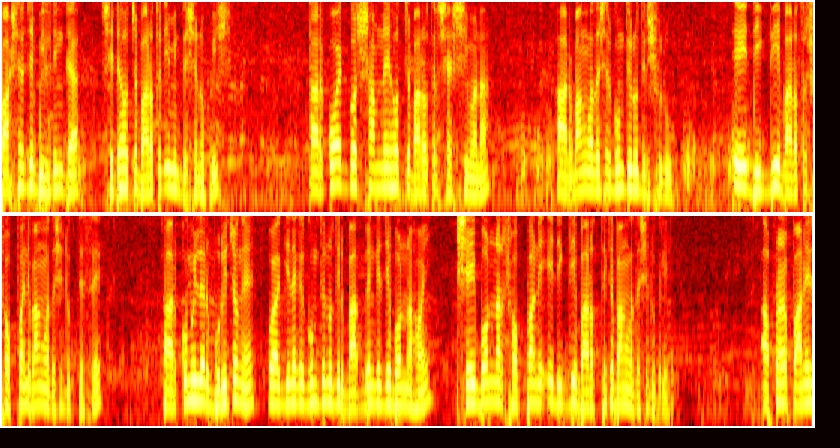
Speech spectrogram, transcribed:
পাশের যে বিল্ডিংটা, সেটা হচ্ছে ভারতের ইমিগ্রেশন অফিস। তার কয়েক গজ সামনে হচ্ছে ভারতের শেষ সীমানা আর বাংলাদেশের গুমতি নদীর শুরু। এই দিক দিয়ে ভারতের সব পানি বাংলাদেশে ঢুকতেছে। আর কুমিল্লার বুড়িচংয়ে কয়েকদিন আগে গুমতি নদীর বাঁধ ভেঙে যে বন্যা হয়, সেই বন্যার সব পানি এই দিক দিয়ে ভারত থেকে বাংলাদেশে ঢুকে। আপনারা পানির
